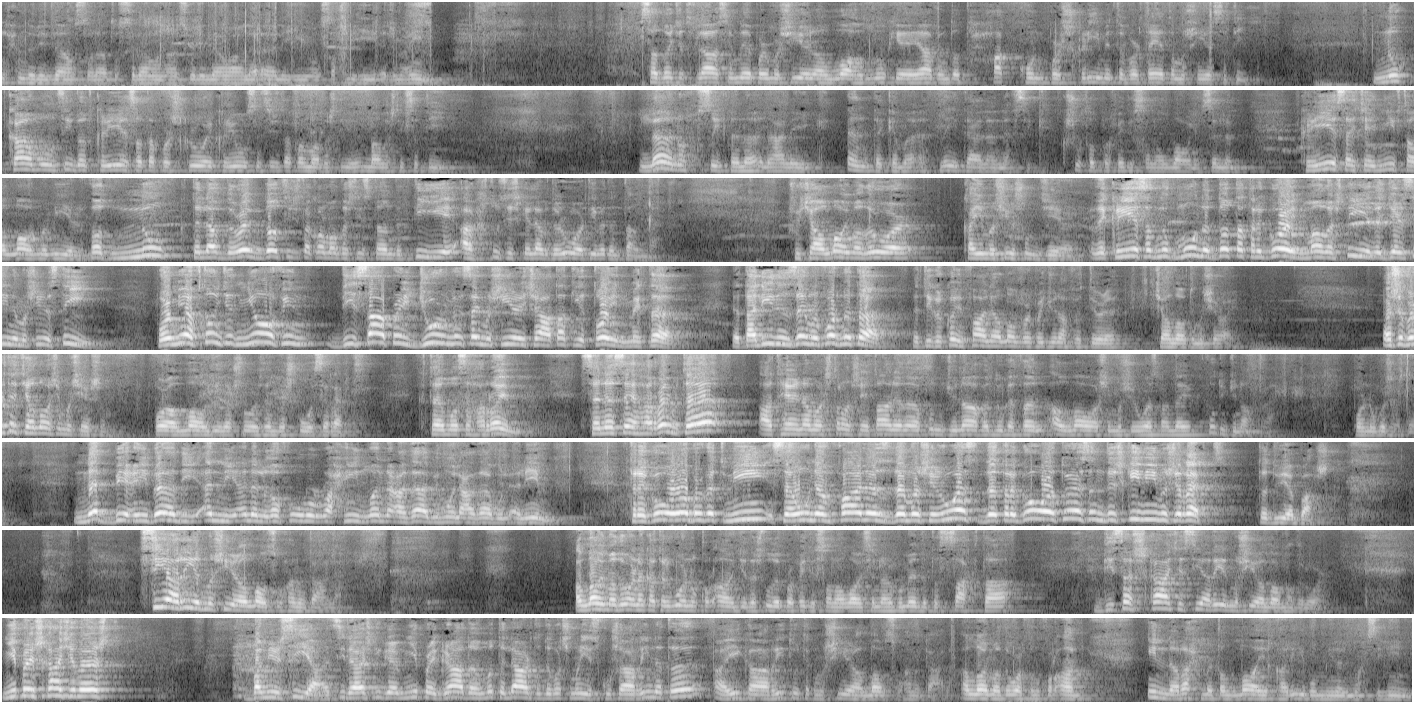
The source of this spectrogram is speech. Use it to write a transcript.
Alhamdulillah, salatu, salamu, ala rasulillah, ala alihi, wa sahbihi, exhmain. Sado që të flasim ne për mëshirën e Allahut, nuk ia japim dot hakun përshkrimit të vërtetë të mëshirës së tij. Nuk ka mundësi dot krijesa ta përshkruaj krijuesin siç i takon madhështisë së tij. La nuhsi thana'an 'alejk, ente kema athnejte 'ala nefsik. Kështu thot profeti sallallahu alaihi wasallam, krijesa që e njihte Allahun më mirë, thot nuk të lavdërojmë dot siç i takon madhështisë tënde, ti je ashtu siç e ke lavdëruar ti veten tënde. Kështu që Allahu i madhëruar Ka një mëshirë shumë të gjerë, dhe krijesat nuk mundet dot ta tregojnë madhështinë dhe gjerësinë e mëshirës së Tij. Por mjafton që të njofin disa prej gjurmëve të saj mëshire që ata të jetojnë me të, dhe ta lidhin zemrën fort me të, dhe t'i kërkojnë falje Allahut për për gjynafet e tyre, që Allahu t'i mëshirojë. Është e vërtetë që Allahu është i mëshirshëm, por Allahu gjithashtu është dhe ndëshkues i rreptë. Këtë mos e harrojmë, se nëse e harrojmë këtë, atëherë na mashtron shejtani dhe na fut në gjynafe duke thënë Allahu është i mëshirues, prandaj futju gjynafeve. Por nuk është ashtu. Nabi ibadi anni ana al-ghafurur rahim wa anna azabi huwa al-azabu al-alim. Trego robërve të mi se unë jam falës dhe mëshirues dhe trego atyre se ndëshkimi im është i rreptë, të dyja bashkë. Si arrihet mëshira e Allahut subhanahu wa taala? Allahu i madhëruar na ka treguar në Kur'an gjithashtu dhe profeti sallallahu alajhi wasallam në argumente të sakta disa shkaqe si arrihet mëshira e Allahut të madhëruar. Një prej shkaqeve është bamirësia, e cila është një një prej gradave më të larta të devotshmërisë, kush e arrin atë, ai ka arritur tek mëshira e Allahut subhanahu wa taala. Allahu i madhëruar thotë në Kur'an, "Inna rahmatallahi qaribun minal muhsinin."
